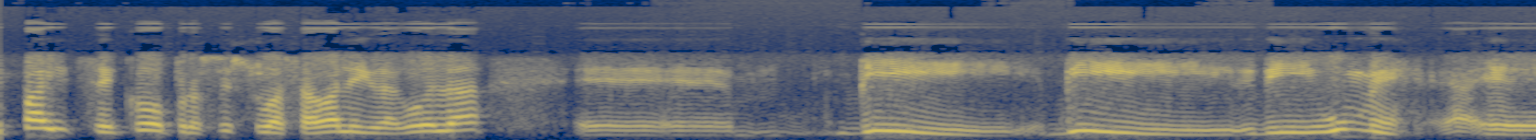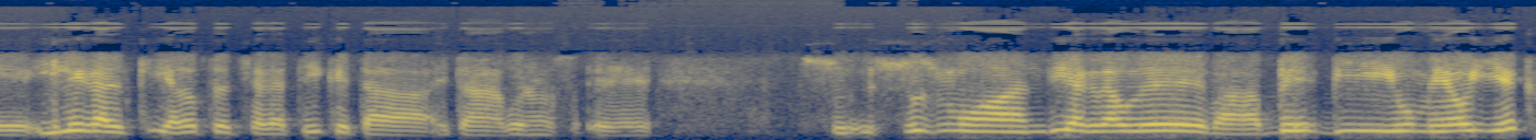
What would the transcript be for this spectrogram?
epaitzeko prozesua zabalik dagoela, e, bi, bi, bi ume e, ilegalki adoptatxagatik eta, eta bueno, e, zuzmo handiak daude ba, bi ume hoiek,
